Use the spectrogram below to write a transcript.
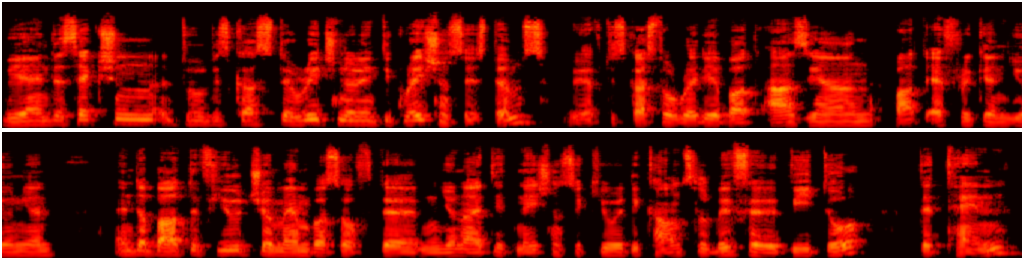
We are in the section to discuss the regional integration systems. We have discussed already about ASEAN, about African Union, and about the future members of the United Nations Security Council with a veto the 10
